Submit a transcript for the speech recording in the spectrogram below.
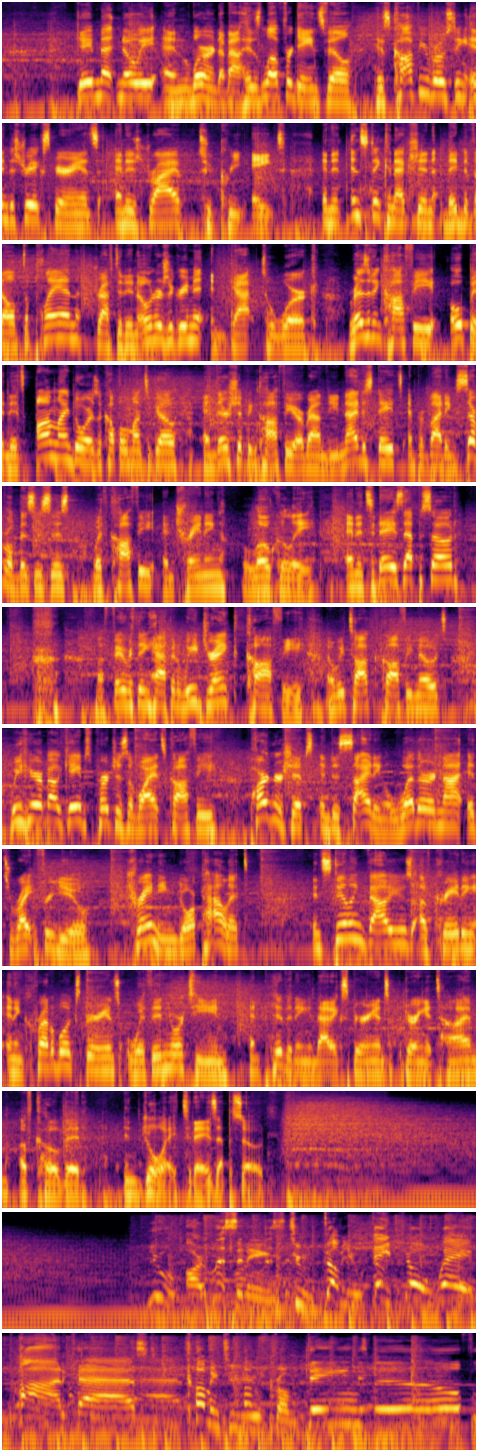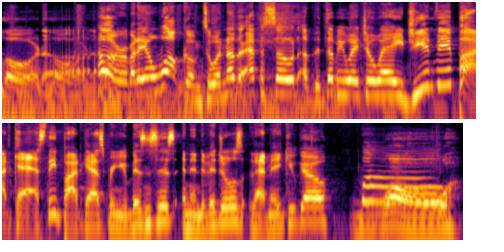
Gabe met Noe and learned about his love for Gainesville, his coffee roasting industry experience, and his drive to create. In an instant connection, they developed a plan, drafted an owner's agreement, and got to work. Resident Coffee opened its online doors a couple of months ago, and they're shipping coffee around the United States and providing several businesses with coffee and training locally. And in today's episode, my favorite thing happened. We drank coffee and we talked coffee notes. We hear about Gabe's purchase of Wyatt's coffee, partnerships and deciding whether or not it's right for you, training your palate, instilling values of creating an incredible experience within your team, and pivoting that experience during a time of COVID. Enjoy today's episode. You are listening to WHOA Podcast, coming to you from Gainesville, Florida. Hello, everybody, and welcome to another episode of the WHOA GNV Podcast, the podcast for you businesses and individuals that make you go, Whoa.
